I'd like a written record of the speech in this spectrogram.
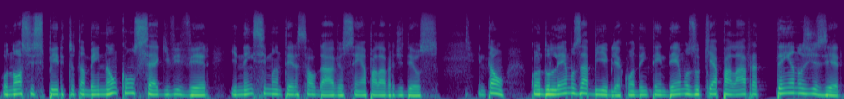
o nosso espírito também não consegue viver e nem se manter saudável sem a palavra de Deus. Então, quando lemos a Bíblia, quando entendemos o que a palavra tem a nos dizer,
